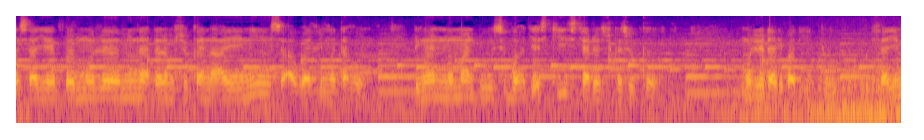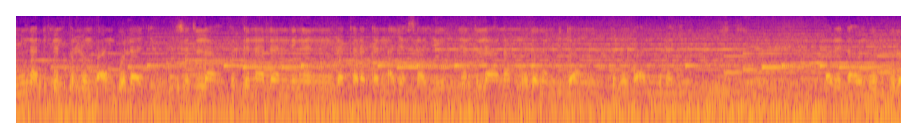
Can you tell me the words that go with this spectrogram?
saya bermula minat dalam sukan air ini seawal lima tahun dengan memandu sebuah jet ski secara suka-suka. Mula daripada itu, saya minat dengan perlumbaan bola laju setelah berkenalan dengan rakan-rakan ayah saya yang telah lama dalam bidang perlumbaan bola laju. Pada tahun 2018,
